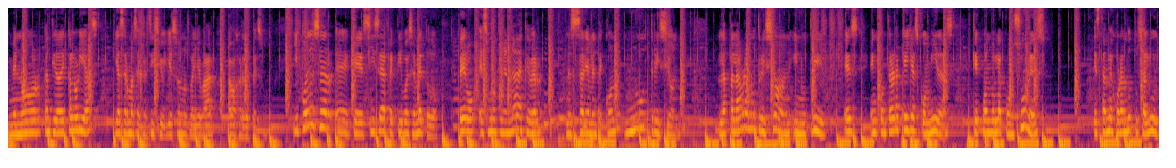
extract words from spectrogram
menor cantidad de calorías y hacer más ejercicio y eso nos va a llevar a bajar de peso. Y puede ser eh, que sí sea efectivo ese método, pero eso no tiene nada que ver necesariamente con nutrición. La palabra nutrición y nutrir es encontrar aquellas comidas que cuando la consumes están mejorando tu salud,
